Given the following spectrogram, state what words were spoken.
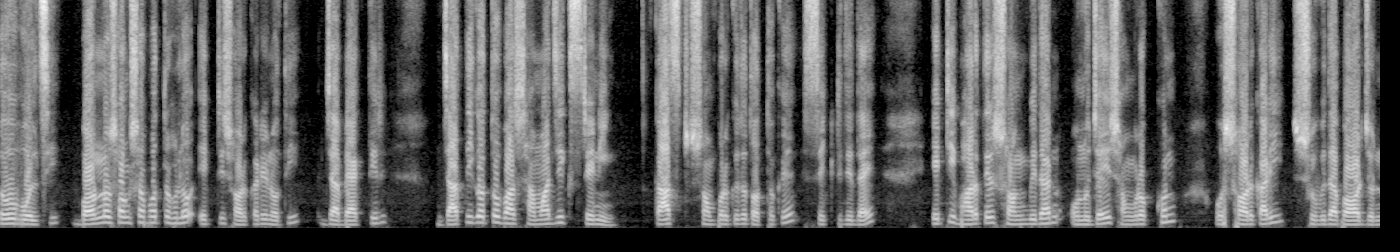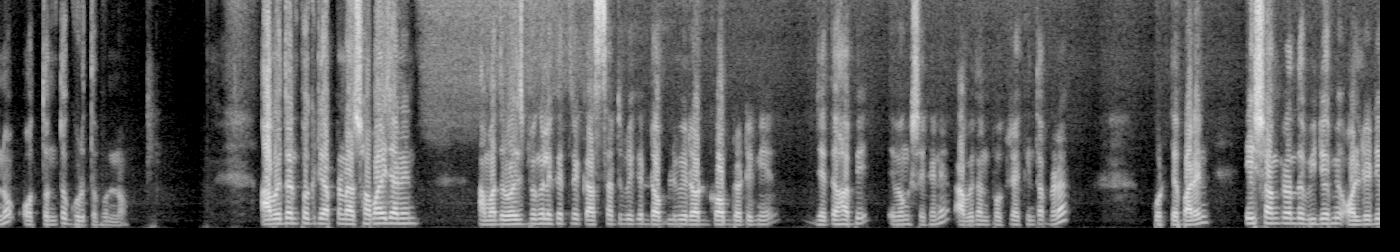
তবু বলছি, বর্ণ শংসাপত্র হলো একটি সরকারি নথি যা ব্যক্তির জাতিগত বা সামাজিক শ্রেণি, কাস্ট সম্পর্কিত তথ্যকে স্বীকৃতি দেয়। এটি ভারতের সংবিধান অনুযায়ী সংরক্ষণ ও সরকারি সুবিধা পাওয়ার জন্য অত্যন্ত গুরুত্বপূর্ণ। আবেদন প্রক্রিয়া আপনারা সবাই জানেন। আমাদের ওয়েস্ট বেঙ্গলের ক্ষেত্রে caste certificate WB dot gov dot ইনে যেতে হবে এবং সেখানে আবেদন প্রক্রিয়া কিন্তু আপনারা করতে পারেন। এই সংক্রান্ত ভিডিও আমি অলরেডি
